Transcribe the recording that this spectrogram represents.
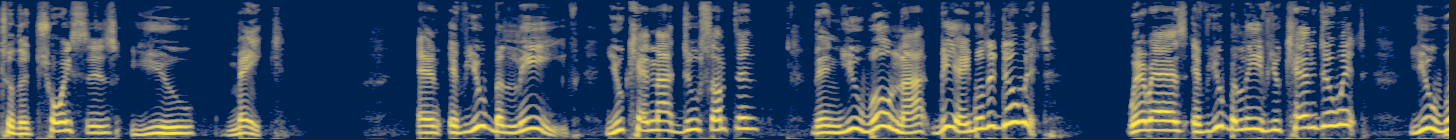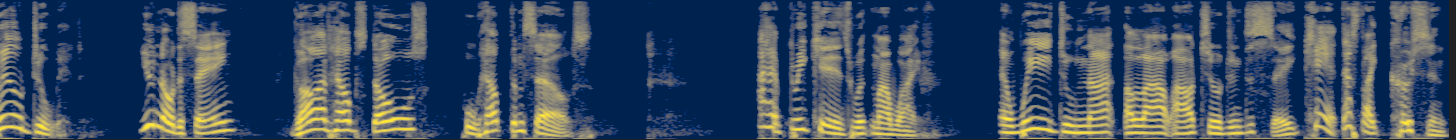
to the choices you make. And if you believe you cannot do something, then you will not be able to do it. Whereas if you believe you can do it, you will do it. You know the saying, God helps those who help themselves. I have three kids with my wife, and we do not allow our children to say can't. That's like cursing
